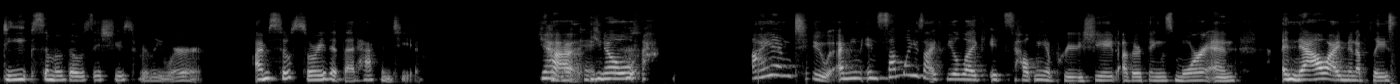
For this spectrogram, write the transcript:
deep some of those issues really were. I'm so sorry that that happened to you. Yeah, okay. you know, I am too. I mean, in some ways, I feel like it's helped me appreciate other things more. And and now I'm in a place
